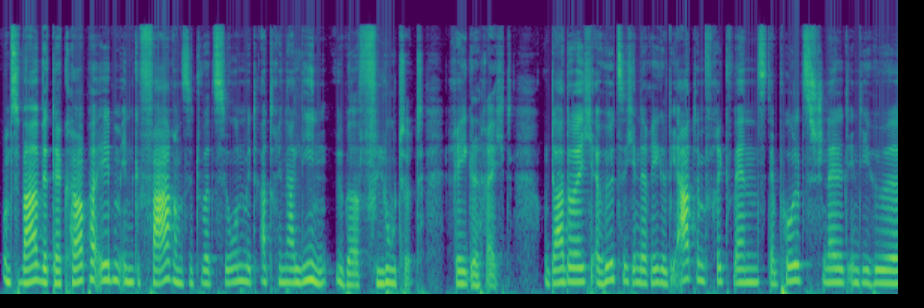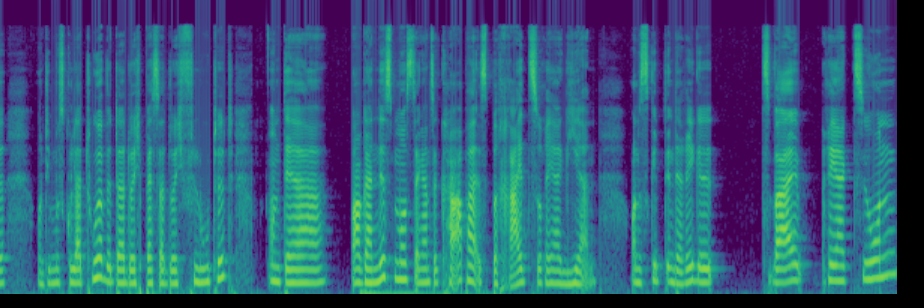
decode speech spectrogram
Und zwar wird der Körper eben in Gefahrensituationen mit Adrenalin überflutet, regelrecht. Und dadurch erhöht sich in der Regel die Atemfrequenz, der Puls schnellt in die Höhe und die Muskulatur wird dadurch besser durchflutet und der Organismus, der ganze Körper ist bereit zu reagieren. Und es gibt in der Regel zwei Reaktionen,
